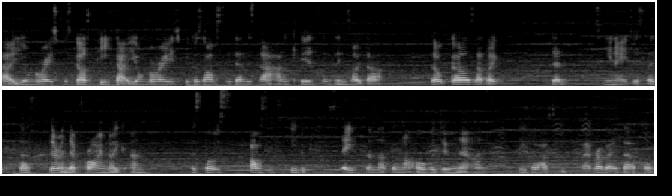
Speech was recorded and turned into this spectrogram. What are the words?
at a younger age, because girls peak at a younger age because obviously then they start having kids and things like that. So girls at like the teenagers, like that's they're in their prime, like, and I suppose obviously to keep it safe and that they're not overdoing it, and people have to be clever about that. But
